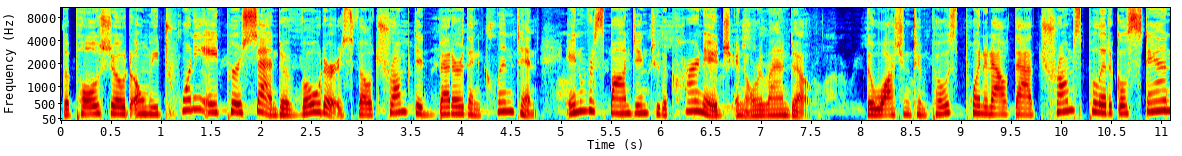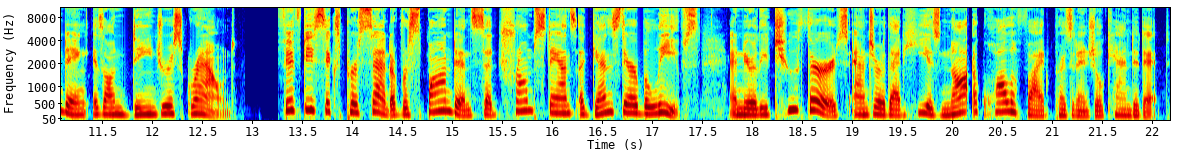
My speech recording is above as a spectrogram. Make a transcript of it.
The poll showed only 28% of voters felt Trump did better than Clinton in responding to the carnage in Orlando. The Washington Post pointed out that Trump's political standing is on dangerous ground. 56% of respondents said Trump stands against their beliefs, and nearly two thirds answer that he is not a qualified presidential candidate.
